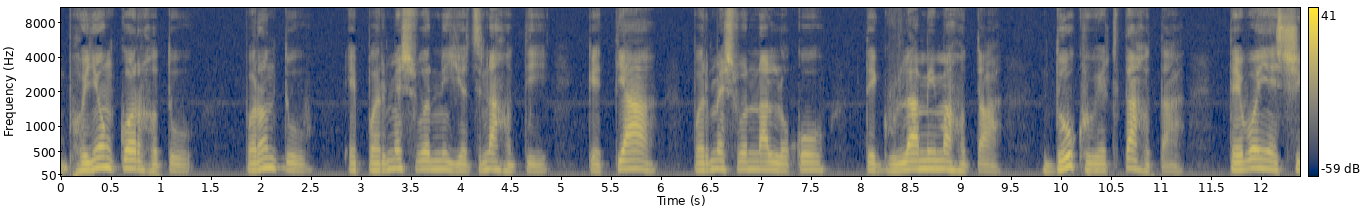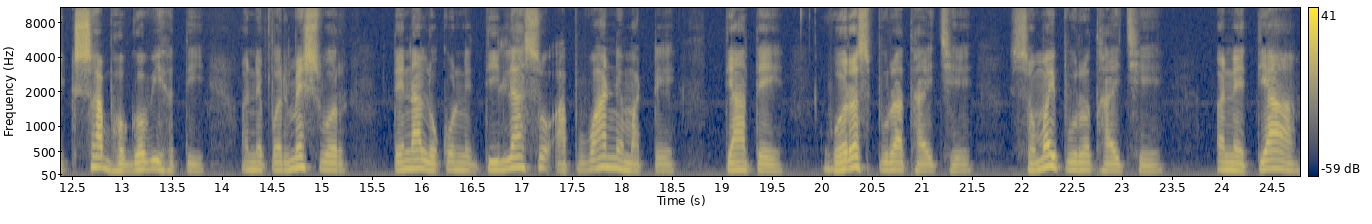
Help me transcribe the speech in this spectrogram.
ભયંકર હતું. પરંતુ એ પરમેશ્વરની યોજના હતી કે ત્યાં પરમેશ્વરના લોકો તે ગુલામીમાં હતા, દુઃખ વેઠતા હતા. તેઓએ શિક્ષા ભોગવી હતી અને પરમેશ્વર તેના લોકોને દિલાસો આપવાને માટે ત્યાં તે વરસ પૂરા થાય છે, સમય પૂરો થાય છે અને ત્યાં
